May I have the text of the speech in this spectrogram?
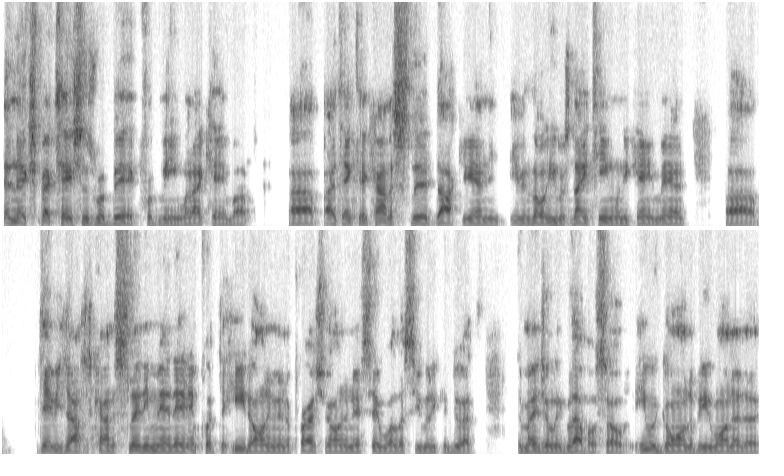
and the expectations were big for me when I came up. Uh, I think they kind of slid Doc in, even though he was 19 when he came in. Uh, Davey Johnson kind of slid him in. They didn't put the heat on him and the pressure on him. They said, well, let's see what he can do at the major league level. So he would go on to be one of the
